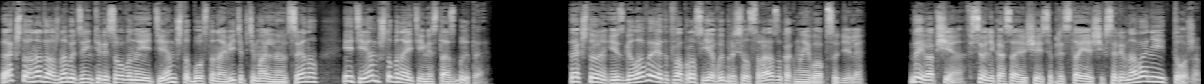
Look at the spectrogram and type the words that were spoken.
Так что она должна быть заинтересована и тем, чтобы установить оптимальную цену, и тем, чтобы найти места сбыта. Так что из головы этот вопрос я выбросил сразу, как мы его обсудили. Да и вообще, все не касающееся предстоящих соревнований тоже.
